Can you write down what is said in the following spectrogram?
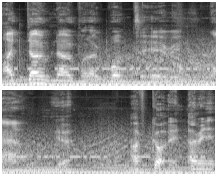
I don't know, but I want to hear it now. Yeah, I've got it. I mean, it,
